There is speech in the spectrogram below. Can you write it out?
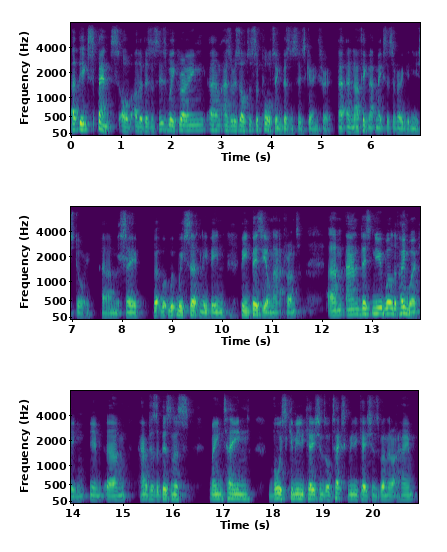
at the expense of other businesses. We're growing um, as a result of supporting businesses going through it, and I think that makes us a very good news story. Um, so we've certainly been been busy on that front, um, and this new world of home working. Um, how does a business maintain voice communications or text communications when they're at home?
